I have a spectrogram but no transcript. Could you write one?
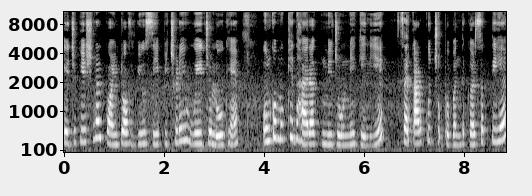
एजुकेशनल पॉइंट ऑफ़ व्यू से पिछड़े हुए जो लोग हैं, उनको मुख्य धारा में जोड़ने के लिए सरकार कुछ उपबंध कर सकती है।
